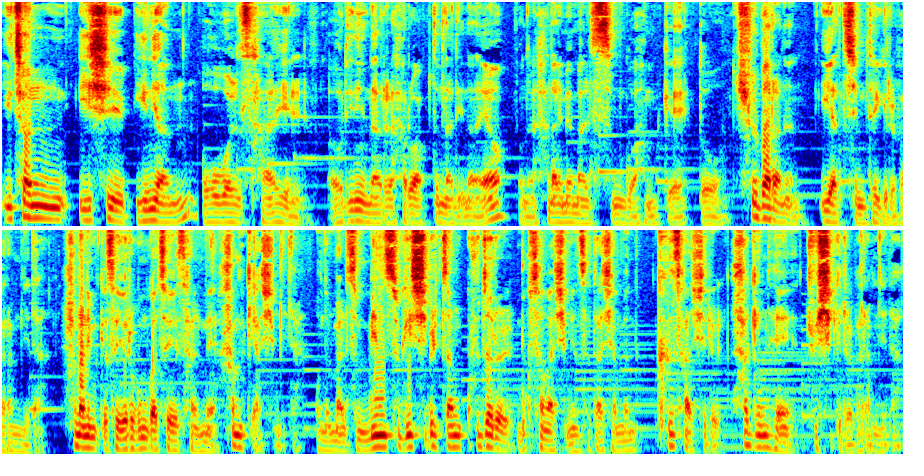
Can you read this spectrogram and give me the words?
(2022년 5월 4일) 어린이날을 하루 앞둔 날이나요. 오늘 하나님의 말씀과 함께 또 출발하는 이 아침 되기를 바랍니다. 하나님께서 여러분과 저의 삶에 함께 하십니다. 오늘 말씀 민수기 11장 9절을 묵상하시면서 다시 한번 그 사실을 확인해 주시기를 바랍니다.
